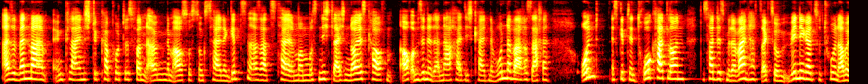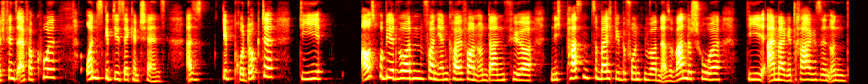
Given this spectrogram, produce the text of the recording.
Also wenn mal ein kleines Stück kaputt ist von irgendeinem Ausrüstungsteil, dann gibt es ein Ersatzteil und man muss nicht gleich ein neues kaufen. Auch im Sinne der Nachhaltigkeit eine wunderbare Sache. Und es gibt den Trokathlon, das hat jetzt mit der Weihnachtsaktion weniger zu tun, aber ich finde es einfach cool. Und es gibt die Second Chance. Also es gibt Produkte, die ausprobiert wurden von ihren Käufern und dann für nicht passend zum Beispiel befunden wurden, also Wanderschuhe, die einmal getragen sind und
